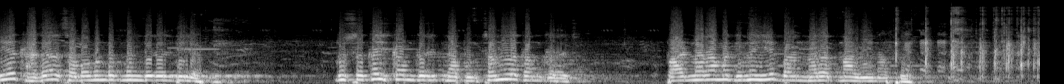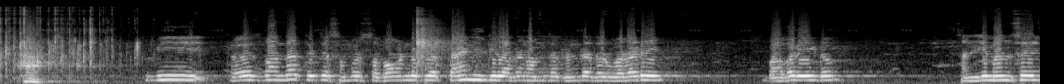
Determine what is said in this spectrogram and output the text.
एक हजार सभामंडप मंदिर दिले दुसरं काहीच काम करीत नाही आपण चांगलं काम करायचं. पाडणारामध्ये नाही बांधणारात नाव येईन आपलं. हा. तुम्ही कळस बांधा त्याच्यासमोर सभामंडपला काय निधी लागण आमचा धंदाधर वराडे? बाबर रे इथं. चांगली माणसं आहे.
